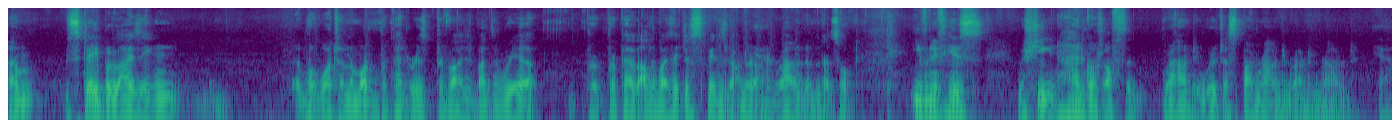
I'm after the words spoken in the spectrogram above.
um, stabilizing, what, what on a modern propeller is provided by the rear pr propeller. Otherwise, it just spins round and round and round, and that's all. Even if his machine had got off the ground, it would have just spun round and round and round. Yeah.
